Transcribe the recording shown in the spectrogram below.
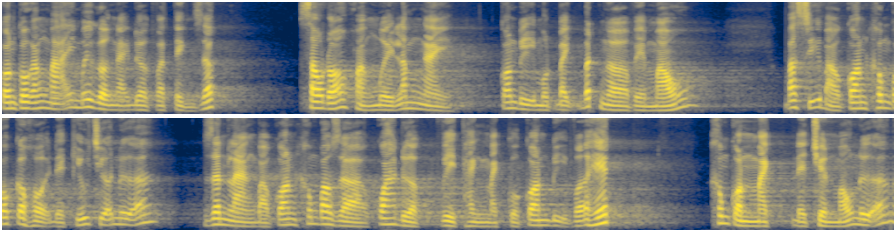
Con cố gắng mãi mới gượng lại được và tỉnh giấc. Sau đó khoảng 15 ngày, con bị một bệnh bất ngờ về máu. Bác sĩ bảo con không có cơ hội để cứu chữa nữa. Dân làng bảo con không bao giờ qua được vì thành mạch của con bị vỡ hết. Không còn mạch để truyền máu nữa,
